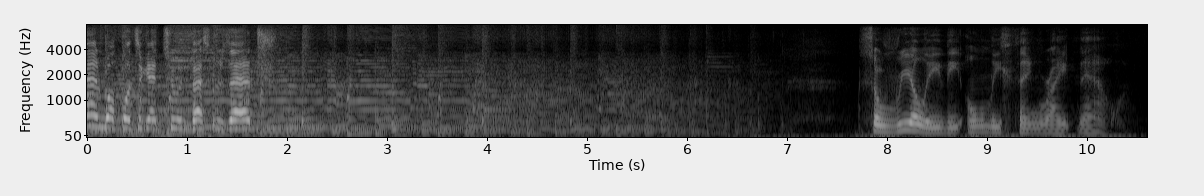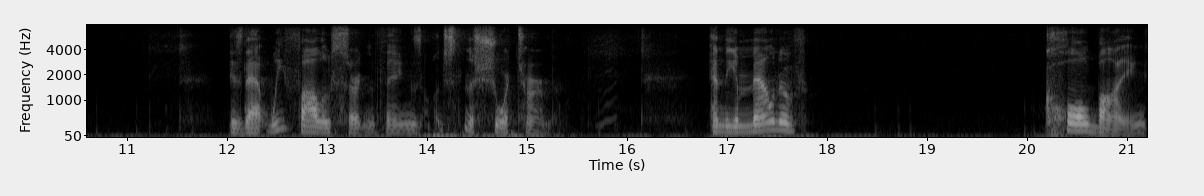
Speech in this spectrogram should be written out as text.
And welcome once again to Investor's Edge. So, really, the only thing right now is that we follow certain things just in the short term. And the amount of call buying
